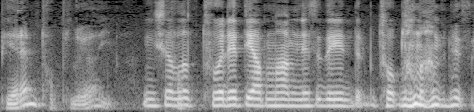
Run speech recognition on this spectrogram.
Bir yere mi topluyor? İnşallah tuvalet yapma hamlesi değildir bu toplama hamlesi.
